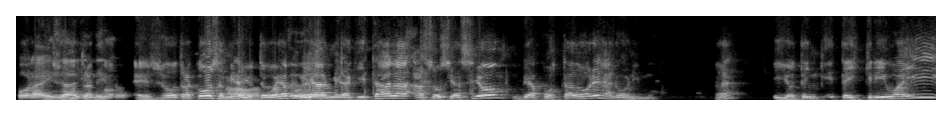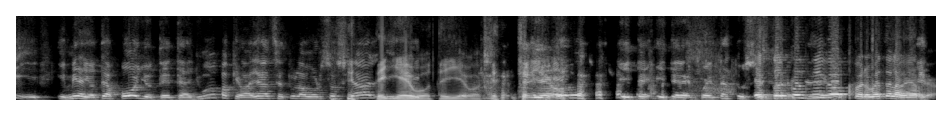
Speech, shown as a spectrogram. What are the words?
Por ahí eso alguien dijo. Eso es otra cosa, mira, yo te voy a apoyar, mira, aquí está la Asociación de Apostadores Anónimos. ¿eh? Y yo te, te inscribo ahí y, mira, yo te apoyo, te, te ayudo para que vayas a hacer tu labor social. te llevo, te llevo. Te, llevo. Y te, y te descuentas tu... Estoy contigo, pero vete a la verga.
